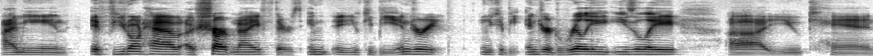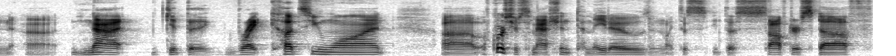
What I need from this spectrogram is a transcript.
I mean, if you don't have a sharp knife, there's in, you could be injured. You could be injured really easily. Uh, you can uh, not get the right cuts you want. Uh, of course, you're smashing tomatoes and like the, the softer stuff.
